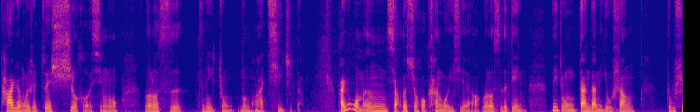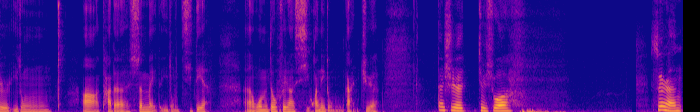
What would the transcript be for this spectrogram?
他认为是最适合形容俄罗斯的那种文化气质的。反正我们小的时候看过一些啊俄罗斯的电影，那种淡淡的忧伤，都是一种啊他的审美的一种积淀，嗯，我们都非常喜欢那种感觉。但是就是说，虽然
